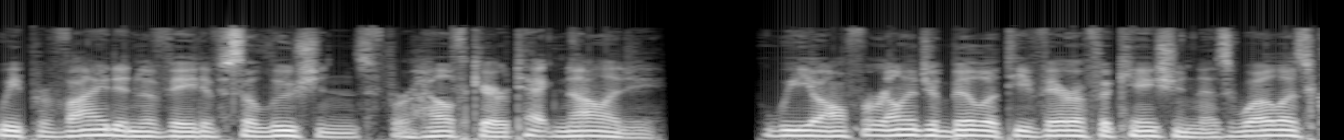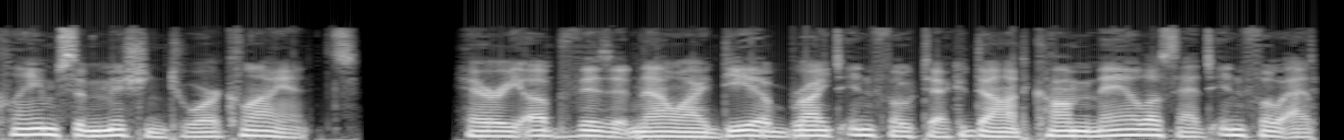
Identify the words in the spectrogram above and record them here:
We provide innovative solutions for healthcare technology. We offer eligibility verification as well as claim submission to our clients. Hurry up visit now ideabrightinfotech.com mail us at info at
